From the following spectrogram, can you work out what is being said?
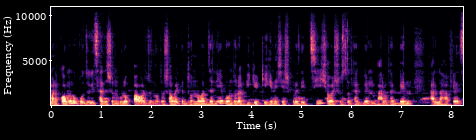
মানে কমন উপযোগী সাজেশনগুলো পাওয়ার জন্য। তো সবাইকে ধন্যবাদ জানিয়ে বন্ধুরা ভিডিওটি এখানে শেষ করে দিচ্ছি। সবাই সুস্থ থাকবেন, ভালো থাকবেন। আল্লাহ হাফেজ।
